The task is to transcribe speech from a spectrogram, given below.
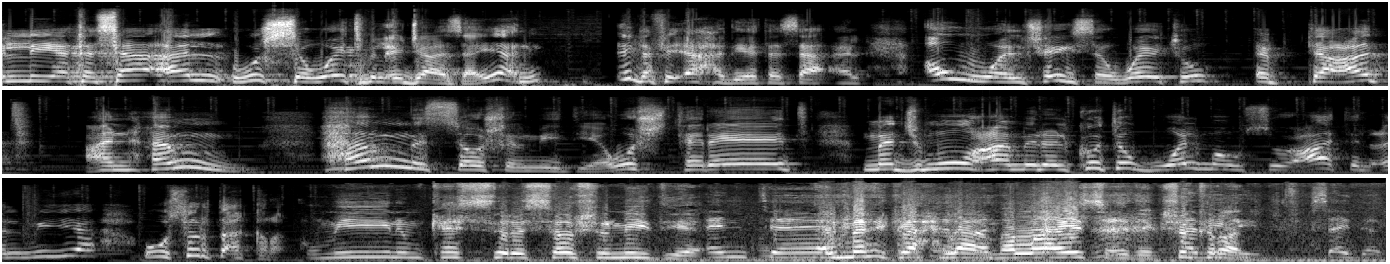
اللي يتساءل وش سويت بالإجازة. يعني إذا في أحد يتساءل أول شيء سويته ابتعدت عن هم هم ال social media. واشتريت مجموعة من الكتب والموسوعات العلمية وصرت أقرأ. ومين مكسر ال social media؟ أنت. الملكة أحلام. الله يسعدك. شكرا. يسعدك.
